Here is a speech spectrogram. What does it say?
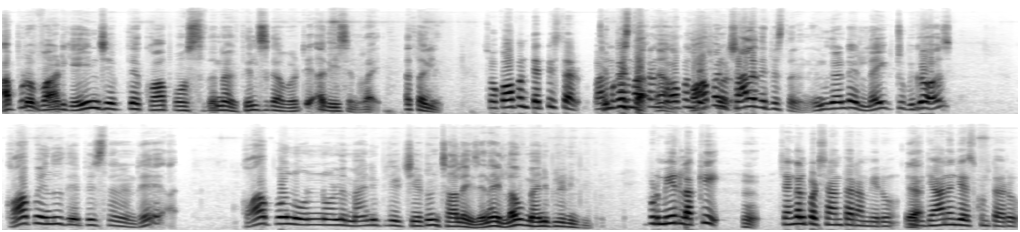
అప్పుడు వాడికి ఏం చెప్తే కోపం వస్తుందని నాకు తెలుసు కాబట్టి అది వేసాను రాయి. అది తగిలింది. సో కోపం తెప్పిస్తారు. కోపం. చాలా తెప్పిస్తాను ఎందుకంటే లైక్ టు బికాస్ కోపం ఎందుకు తెప్పిస్తానంటే కోపం ఉన్నోళ్ళు మ్యానిపులేట్ చేయడం చాలా easy I love manipulating people ఇప్పుడు మీరు లక్కీ చెంగల్పట్టి శాంతారాం మీరు. మీరు ధ్యానం చేసుకుంటారు.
